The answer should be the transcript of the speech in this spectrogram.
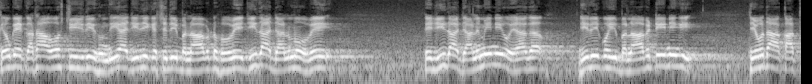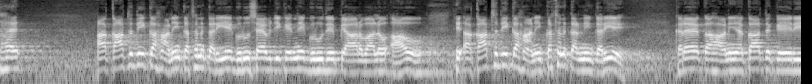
ਕਿਉਂਕਿ ਕਥਾ ਉਸ ਚੀਜ਼ ਦੀ ਹੁੰਦੀ ਹੈ ਜਿਹਦੀ ਕਿਸੇ ਦੀ ਬਨਾਵਟ ਹੋਵੇ, ਜਿਹਦਾ ਜਨਮ ਹੋਵੇ, ਤੇ ਜਿਹਦਾ ਜਨਮ ਹੀ ਨਹੀਂ ਹੋਇਆਗਾ, ਜਿਹਦੀ ਕੋਈ ਬਨਾਵਟ ਹੀ ਨਹੀਂਗੀ, ਤੇ ਉਹਦਾ ਅਕਥ ਹੈ। ਅਕਥ ਦੀ ਕਹਾਣੀ ਕਥਨ ਕਰੀਏ, ਗੁਰੂ ਸਾਹਿਬ ਜੀ ਕਹਿੰਦੇ, ਗੁਰੂ ਦੇ ਪਿਆਰ ਵਾਲੋ ਆਓ, ਤੇ ਅਕਥ ਦੀ ਕਹਾਣੀ ਕਥਨ ਕਰਨੀ ਕਰੀਏ। ਕਰੈ ਕਹਾਣੀ ਅਕਥ ਕੇਰੀ।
